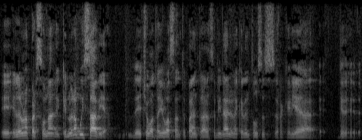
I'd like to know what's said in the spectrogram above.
Eh, él era una persona que no era muy sabia, de hecho batalló bastante para entrar al seminario. En aquel entonces se requería eh, que-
